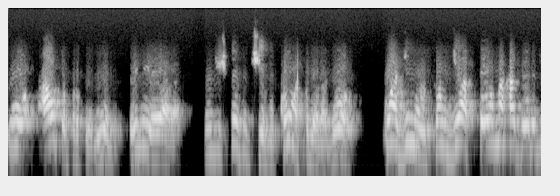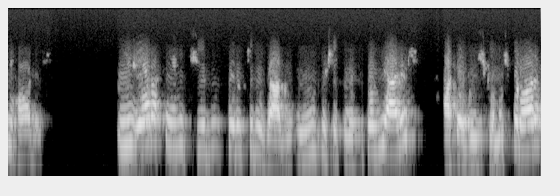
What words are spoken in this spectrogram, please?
o autopropelido ele era um dispositivo com acelerador com a dimensão de até uma cadeira de rodas. E era permitido ser utilizado em infraestruturas cicloviárias até 20 km por hora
